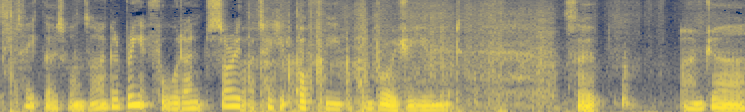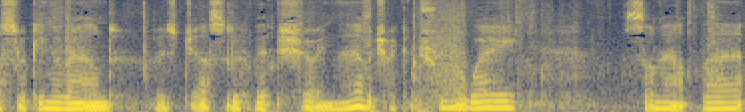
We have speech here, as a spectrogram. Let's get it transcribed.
take those ones and I'm going to bring it forward. I'm sorry I take it off the embroidery unit. So I'm just looking around. There's just a little bit showing there which I can trim away. Some out there.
